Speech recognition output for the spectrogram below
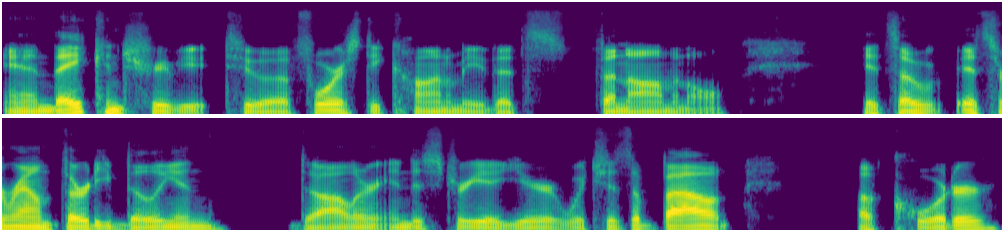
and they contribute to a forest economy that's phenomenal. It's a it's around thirty billion dollar industry a year, which is about a quarter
